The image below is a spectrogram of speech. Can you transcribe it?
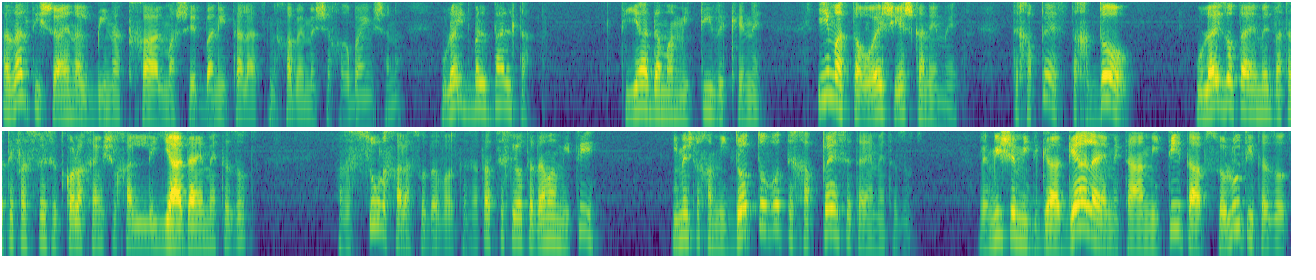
אז אל תישען על בינתך, על מה שבנית לעצמך במשך 40 שנה. אולי התבלבלת. תהיה אדם אמיתי וכנה. אם אתה רואה שיש כאן אמת, תחפש, תחדור. אולי זאת האמת ואתה תפספס את כל החיים שלך ליד האמת הזאת. אז אסור לך לעשות דבר כזה, אתה צריך להיות אדם אמיתי. אם יש לך מידות טובות, תחפש את האמת הזאת. ומי שמתגעגע לאמת האמיתית, האבסולוטית הזאת,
